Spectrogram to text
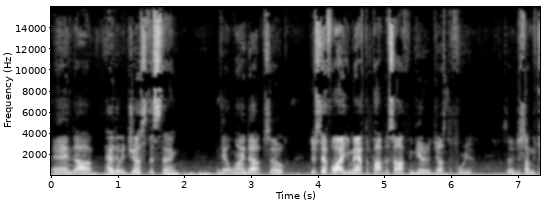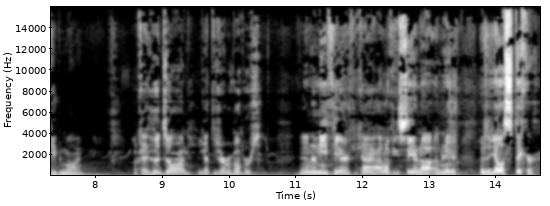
and uh, had to adjust this thing and get it lined up. So just FYI, you may have to pop this off and get it adjusted for you. So just something to keep in mind. Okay, hood's on. You got these rubber bumpers. And underneath here, if you kind of, I don't know if you can see or not, under here, there's a yellow sticker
